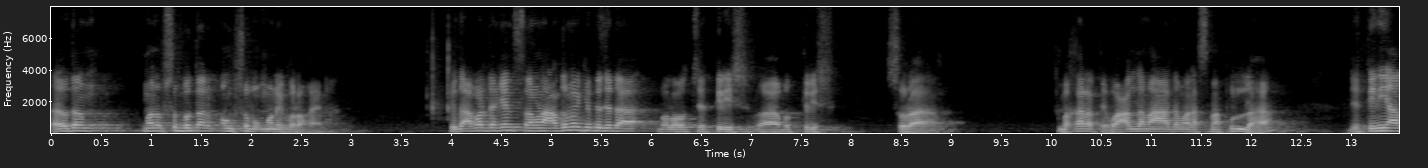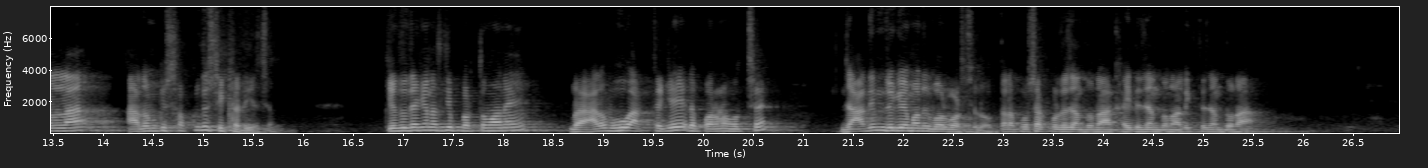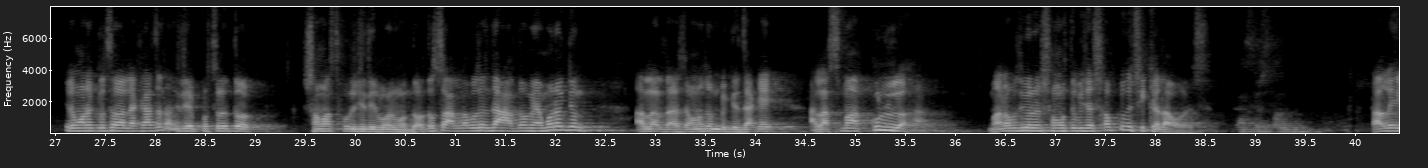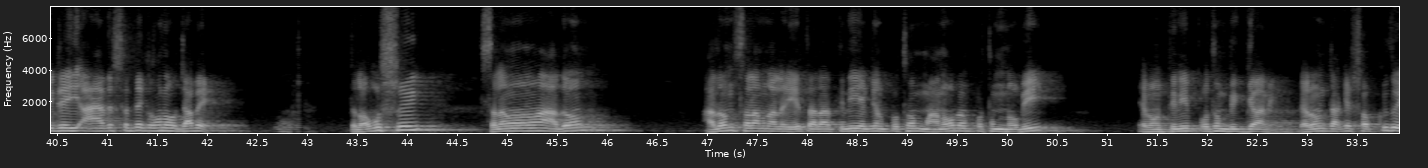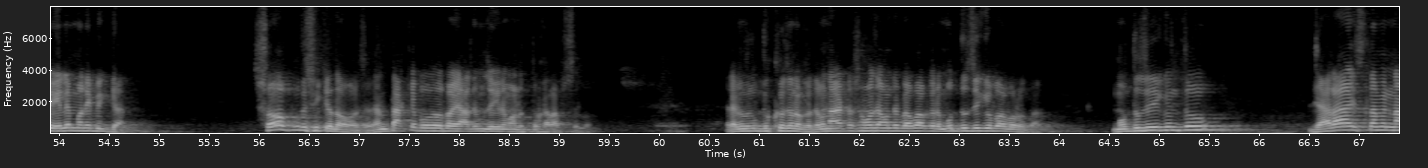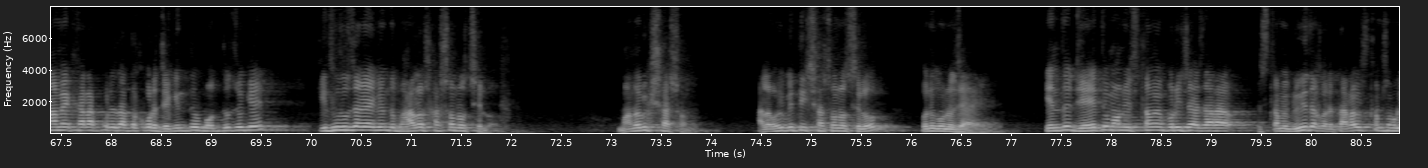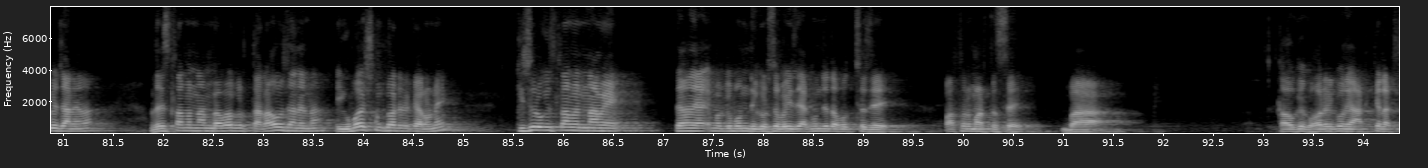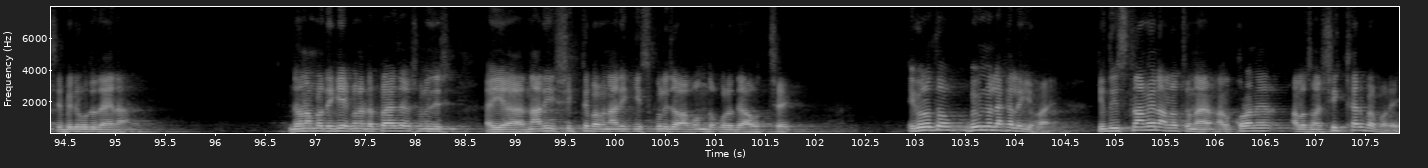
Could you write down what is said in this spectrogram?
তাহলে তার মানব সভ্যতার অংশ মনে করা হয় না। কিন্তু আবার দেখেন, সালমান আদমের ক্ষেত্রে যেটা বলা হচ্ছে, তিরিশ বা বত্রিশ সুরা বাকারাতে ও আল্লামা আদম আল আসমাকুল্লাহা যে তিনি আল্লাহ আদমকে সব কিছু শিক্ষা দিয়েছেন। কিন্তু দেখেন আজকে বর্তমানে বা আরও বহু আগ থেকে এটা পড়ানো হচ্ছে যে আদিম যুগে মানুষ বর্বর ছিল। তারা পোশাক পরতে জানতো না, খাইতে জানতো না, লিখতে জানতো না। এরকম অনেক কিছু লেখা আছে না, যে প্রচলিত সমাজ পরিচিতির বইয়ের মধ্যে। অথচ আল্লাহ বলছেন যে আদম এমন একজন আল্লাহর দাস, এমন একজন ব্যক্তি যাকে আল্লাহ আসমা কুল্লাহা, মানব জীবনের সমস্ত বিষয়ে সব কিছু শিক্ষা দেওয়া হয়েছে। তাহলে এটা এই আয়াতের সাথে কখনো যাবে? তাহলে অবশ্যই সালাম আদম। আদম সালাম আলাই তারা তিনি একজন প্রথম মানব এবং প্রথম নবী এবং তিনি প্রথম বিজ্ঞানী। কারণ তাকে সব কিছু এলেম মানে বিজ্ঞান। সব কিছু শিক্ষা দেওয়া হয়েছে। কারণ তাকে বলবে ভাই, আদিম যুগের মানুষ তো খারাপ ছিল। এটা কিন্তু খুব দুঃখজনক কথা। যেমন আরেকটা সমাজে আমাদের ব্যবহার করে মধ্যযুগীয় বর্বরতা মধ্যযুগে কিন্তু যারা ইসলামের নামে খারাপ করে তা তো করেছে, কিন্তু মধ্যযুগে কিছু কিছু জায়গায় কিন্তু ভালো শাসনও ছিল। মানবিক শাসন। আলোভিত্তিক শাসনও ছিল কোনো কোনো জায়গায়। কিন্তু যেহেতু মানুষ ইসলামের পরিচয়, যারা ইসলামের বিরোধিতা করে, তারাও ইসলাম সম্পর্কে জানে না। যারা ইসলামের নাম ব্যবহার করে, তারাও জানে না। এই উভয় সংকটের কারণে কিছু লোক ইসলামের নামে দেখা যায় আমাকে বন্দি করছে, বা এই যে এখন যেটা হচ্ছে যে পাথর মারতেছে বা কাউকে ঘরের করে আটকে রাখছে, বের হতে দেয় না। যেমন আমরা দেখি এখন একটা প্রায় জায়গায় শুনি যে ইয়া নারী শিখতে পাবে নারীকে স্কুলে যাওয়া বন্ধ করে দেওয়া হচ্ছে। এগুলো তো বিভিন্ন লেখালেখি হয়। কিন্তু ইসলামের আলোচনায় আল কোরআনের আলোচনা, শিক্ষার ব্যাপারে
